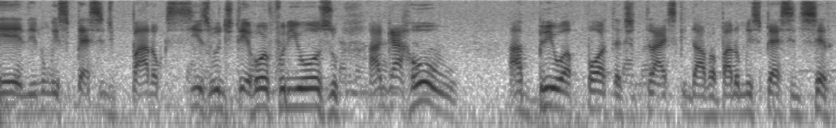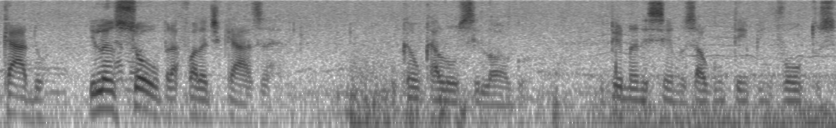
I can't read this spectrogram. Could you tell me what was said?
ele numa espécie de paroxismo de terror furioso. Agarrou-o, abriu a porta de trás que dava para uma espécie de cercado e lançou-o para fora de casa. O cão calou-se logo e permanecemos algum tempo envoltos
